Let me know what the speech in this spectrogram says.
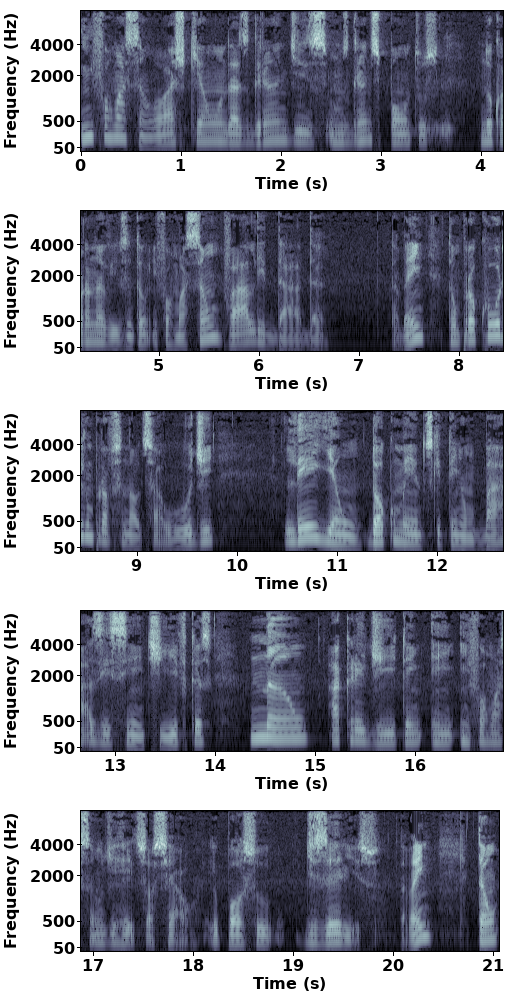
informação. Eu acho que é um, das grandes, um dos grandes pontos no coronavírus. Então, informação validada. Tá bem? Então, procure um profissional de saúde, leiam documentos que tenham bases científicas, não acreditem em informação de rede social. Eu posso dizer isso, tá bem? Então,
